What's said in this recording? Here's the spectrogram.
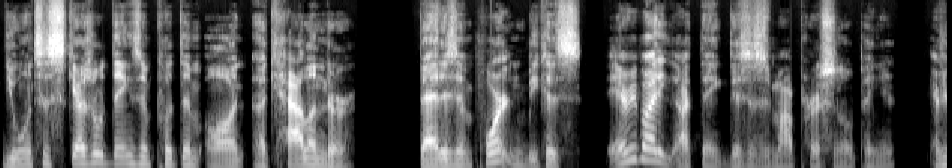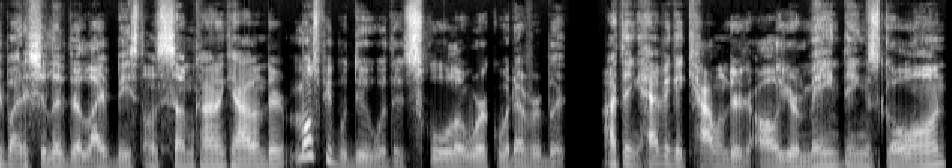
You want to schedule things and put them on a calendar. That is important because everybody, I think, this is my personal opinion, everybody should live their life based on some kind of calendar. Most people do, whether it's school or work, whatever. But I think having a calendar that all your main things go on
